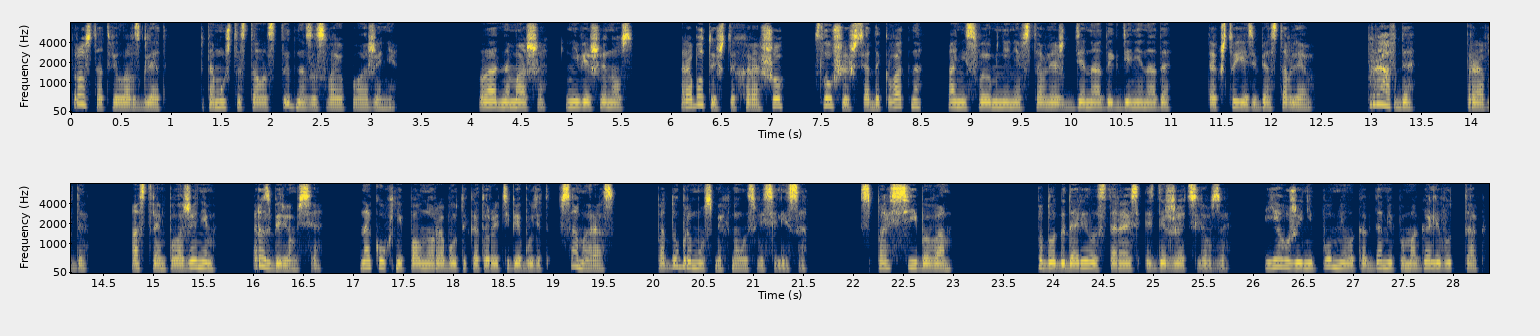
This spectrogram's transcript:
просто отвела взгляд, потому что стало стыдно за свое положение. Ладно, Маша, не вешай нос. Работаешь ты хорошо, слушаешься адекватно, а не свое мнение вставляешь где надо и где не надо, так что я тебя оставляю. Правда? Правда. А с твоим положением разберемся. На кухне полно работы, которая тебе будет в самый раз. По-доброму усмехнулась Василиса. Спасибо вам. Поблагодарила, стараясь сдержать слезы. Я уже не помнила, когда мне помогали вот так,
